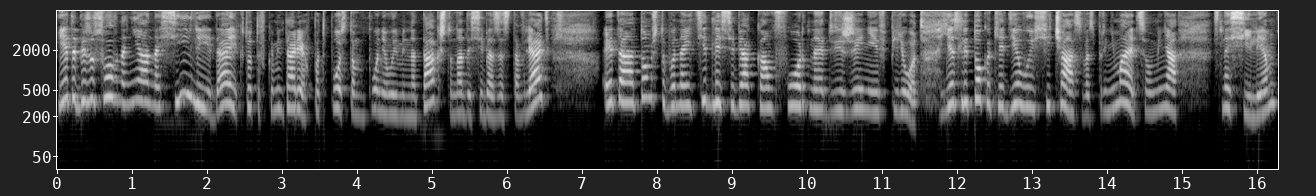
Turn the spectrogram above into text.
И это безусловно не о насилии да и кто-то в комментариях под постом понял именно так что надо себя заставлять это о том чтобы найти для себя комфортное движение вперед. Если то как я делаю сейчас воспринимается у меня с насилием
